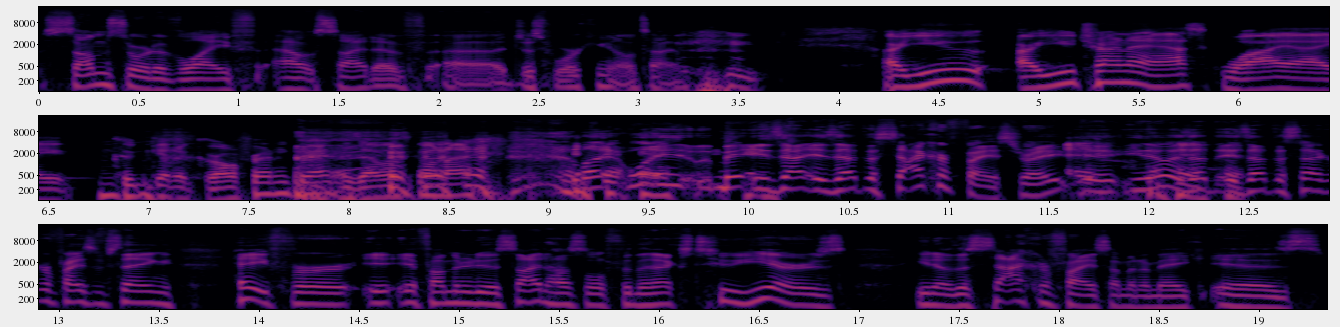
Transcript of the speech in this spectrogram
some sort of life outside of uh, just working all the time. Are you are you trying to ask why I couldn't get a girlfriend, Brent? Is that what's going on? like, well, is that is that the sacrifice, right? You know, is that is that the sacrifice of saying, hey, for if I'm going to do a side hustle for the next two years, you know, the sacrifice I'm going to make is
